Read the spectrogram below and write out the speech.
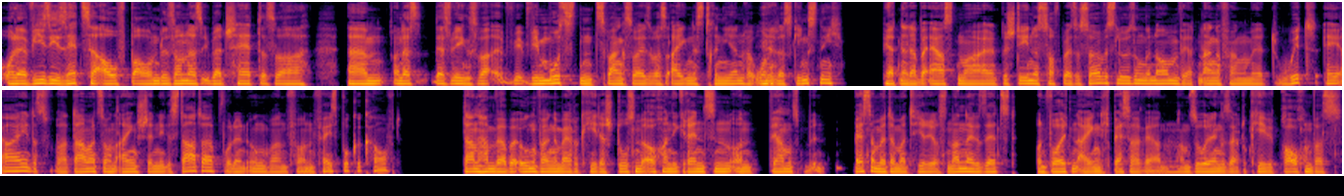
oder wie sie Sätze aufbauen, besonders über Chat. Das war ähm, und das deswegen es war wir, wir mussten zwangsweise was eigenes trainieren, weil ohne ja. das ging's nicht. Wir hatten halt aber erstmal bestehende Software-as-a-Service-Lösungen genommen. Wir hatten angefangen mit Wit AI. Das war damals noch ein eigenständiges Startup, wurde dann irgendwann von Facebook gekauft. Dann haben wir aber irgendwann gemerkt, okay, da stoßen wir auch an die Grenzen und wir haben uns besser mit der Materie auseinandergesetzt und wollten eigentlich besser werden. Haben so dann gesagt, okay, wir brauchen was,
